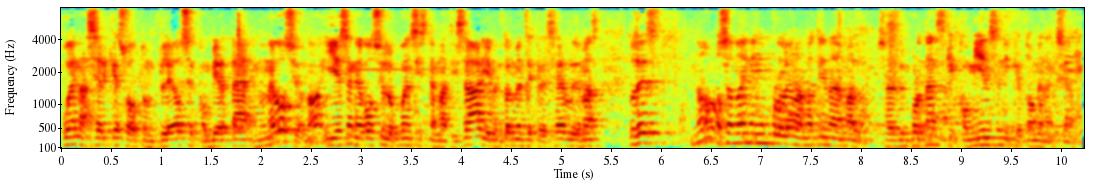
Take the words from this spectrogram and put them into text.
pueden hacer que su autoempleo se convierta en un negocio, ¿no? Y ese negocio lo pueden sistematizar y eventualmente crecerlo y demás. Entonces, no, o sea, no hay ningún problema, no tiene nada malo. O sea, lo importante es que comiencen y que tomen acción.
